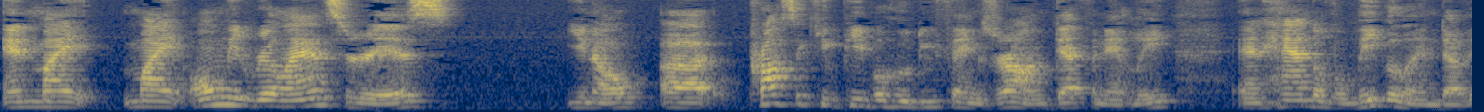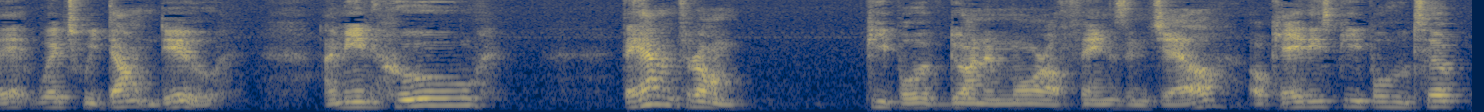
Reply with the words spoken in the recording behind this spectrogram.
and my my only real answer is, you know, uh, prosecute people who do things wrong, definitely, and handle the legal end of it, which we don't do. I mean, who? They haven't thrown people who've done immoral things in jail. Okay, these people who took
